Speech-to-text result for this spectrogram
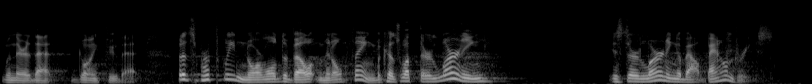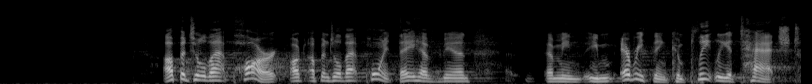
when they're that going through that. But it's a perfectly normal developmental thing because what they're learning is they're learning about boundaries. Up until that part, up until that point, they have been, I mean, everything completely attached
